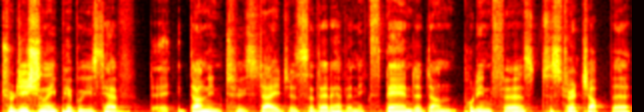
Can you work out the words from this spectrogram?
traditionally people used to have it done in two stages, so they'd have an expander done put in first to stretch up the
